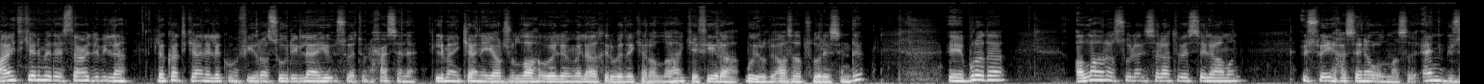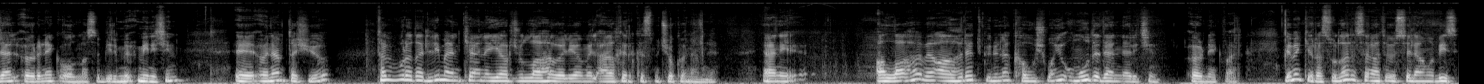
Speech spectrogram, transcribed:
Ayet-i kerimede estaizu billah لَقَدْ كَانَ لَكُمْ ف۪ي رَسُولِ اللّٰهِ اُسْوَةٌ حَسَنَةٌ لِمَنْ كَانَ يَرْجُ اللّٰهُ وَالْيَوْمَ الْآخِرِ وَذَكَرَ اللّٰهَ كَثِيرًا buyuruluyor Ashab suresinde. Ee, burada Allah Resulü Aleyhisselatü Vesselam'ın üsve-i hasene olması, en güzel örnek olması bir mümin için e, önem taşıyor. Tabi burada limen kâne yarcullaha vel yevmel ahir kısmı çok önemli. Yani Allah'a ve ahiret gününe kavuşmayı umut edenler için örnek var. Demek ki Resulullah Aleyhisselatü Vesselam'ı biz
